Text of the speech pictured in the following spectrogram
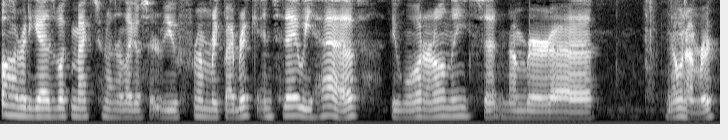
Alrighty guys, welcome back to another LEGO set review from Brick by Brick, and today we have the one and only set number, uh, no number,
